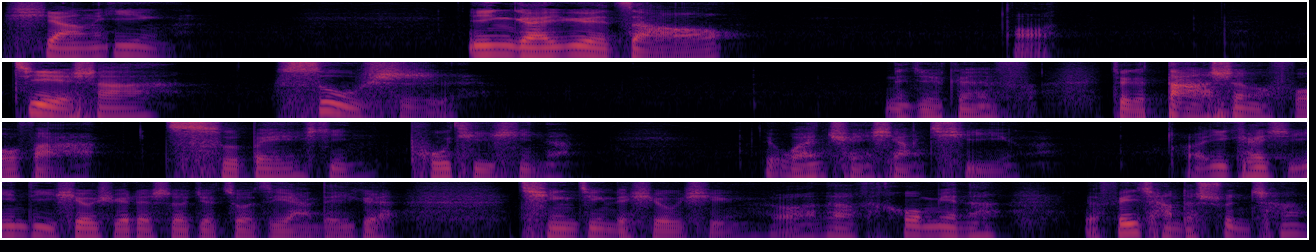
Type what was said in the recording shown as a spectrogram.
相应。应该越早，哦，戒杀素食，那就跟这个大乘佛法慈悲心、菩提心呢，就完全相契应。啊，一开始因地修学的时候就做这样的一个清净的修行，啊，那后面呢非常的顺畅，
